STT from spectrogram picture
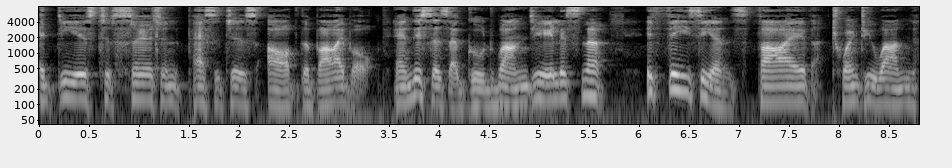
adheres to certain passages of the Bible, and this is a good one, dear listener. Ephesians 5 21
